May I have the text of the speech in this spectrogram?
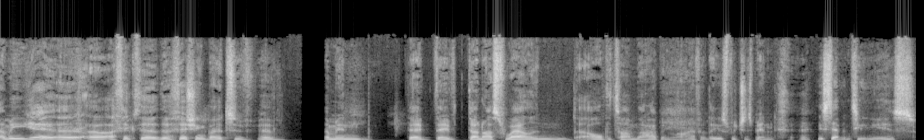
I mean, yeah. Uh, uh, I think the, the fishing boats have, have I mean, they've they've done us well, and all the time that I've been alive, at least, which has been seventeen years.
